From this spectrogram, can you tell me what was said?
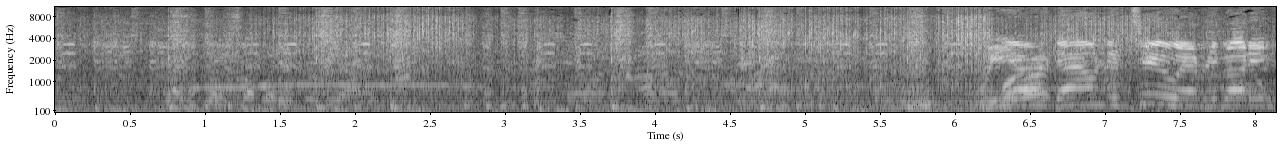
Don't, don't like try to kill somebody to be honest. We are down to two, everybody.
